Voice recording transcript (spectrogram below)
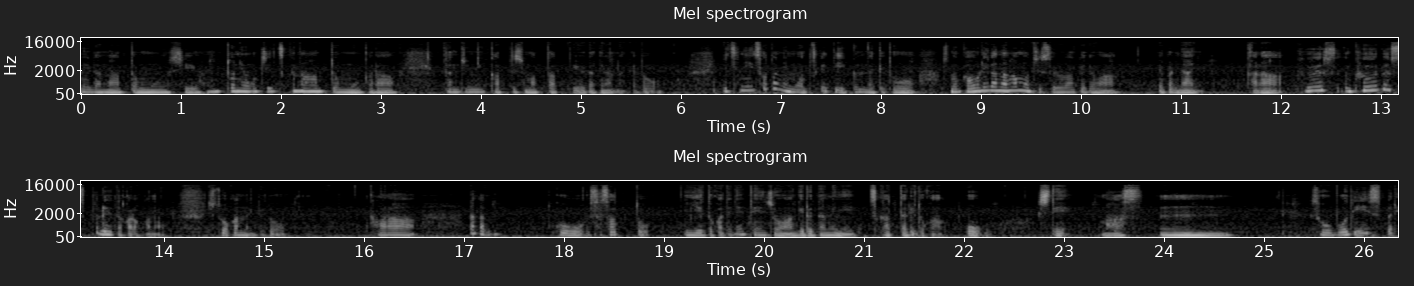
匂いだなって思うし本当に落ち着くなって思うから単純に買ってしまったっていうだけなんだけど。別に外にもつけていくんだけどその香りが長持ちするわけではやっぱりないからクースクールスプレーだからかな。ちょっと分かんないけど。からなんかこうささっと家とかでねテンション上げるために使ったりとかをしてます。うん。そうボディスプレ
